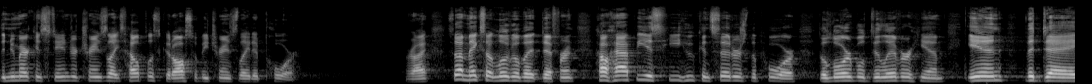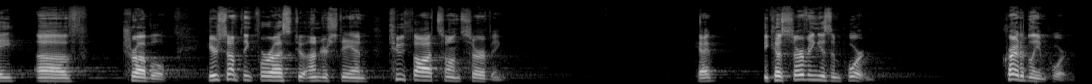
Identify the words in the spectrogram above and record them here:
the New American Standard translates helpless, could also be translated poor. Right? So that makes it a little bit different. How happy is he who considers the poor? The Lord will deliver him in the day of trouble. Here's something for us to understand two thoughts on serving. Okay? Because serving is important, incredibly important.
